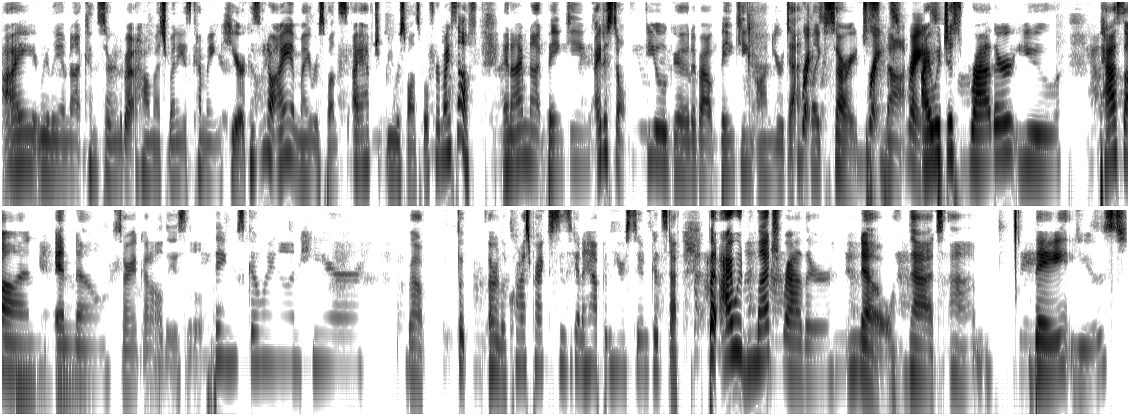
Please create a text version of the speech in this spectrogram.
I really am not concerned about how much money is coming here because you know I am my response I have to be responsible for myself and I'm not banking I just don't feel good about banking on your death Right. like sorry just Right, not right. I would just rather you pass on and know sorry I've got all these little things going on here about foot or lacrosse practice is going to happen here soon good stuff but I would much rather know that um, they used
